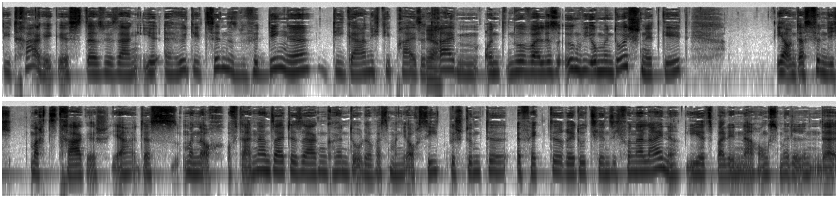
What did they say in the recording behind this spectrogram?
die Tragik ist, dass wir sagen, ihr erhöht die Zinsen für Dinge, die gar nicht die Preise ja. treiben. Und nur weil es irgendwie um den Durchschnitt geht ja, und das finde ich macht's tragisch, ja, dass man auch auf der anderen Seite sagen könnte oder was man ja auch sieht, bestimmte Effekte reduzieren sich von alleine, wie jetzt bei den Nahrungsmitteln. Da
